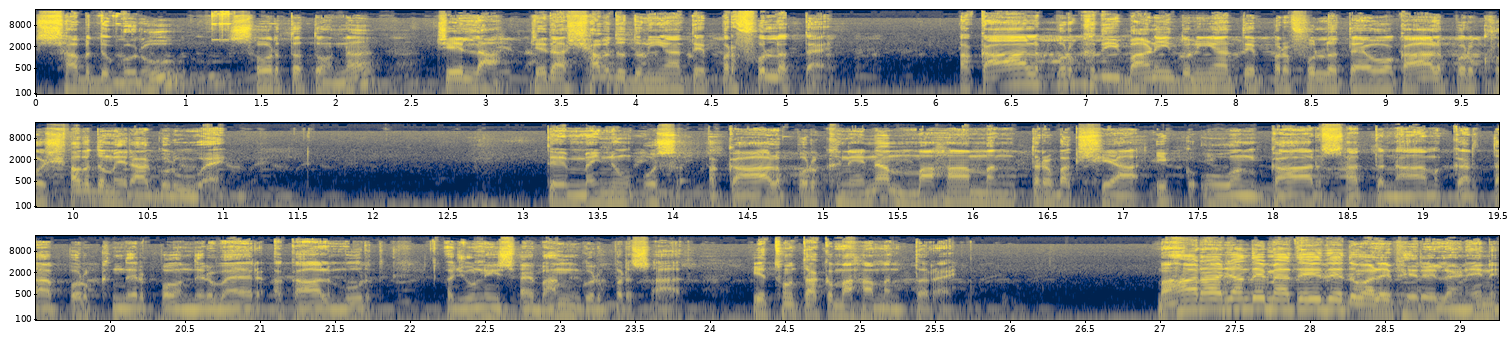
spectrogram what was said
ਸ਼ਬਦ ਗੁਰੂ, ਸੁਰਤ ਧੁਨ, ਚੇਲਾ, ਜਿਹਦਾ ਸ਼ਬਦ ਦੁਨੀਆ ਤੇ ਪ੍ਰਫੁੱਲਤ ਹੈ। ਅਕਾਲ ਪੁਰਖ ਦੀ ਬਾਣੀ ਦੁਨੀਆ ਤੇ ਪ੍ਰਫੁੱਲਤ ਹੈ, ਉਹ ਅਕਾਲ ਪੁਰਖ, ਉਹ ਸ਼ਬਦ ਮੇਰਾ ਗੁਰੂ ਹੈ। ਤੇ ਮੈਨੂੰ ਉਸ ਅਕਾਲ ਪੁਰਖ ਨੇ ਨਾ ਮਹਾ ਮੰਤਰ ਬਖਸ਼ਿਆ। ਇੱਕ ਓੰਕਾਰ ਸਤਨਾਮ ਕਰਤਾ ਪੁਰਖ ਨਿਰਭਉ ਨਿਰਵੈਰ ਅਕਾਲ ਮੂਰਤ ਅਜੂਨੀ ਸਹਿਬੰਗ ਗੁਰ ਪ੍ਰਸਾਦ। ਇਥੋਂ ਤੱਕ ਮਹਾ ਮੰਤਰ ਹੈ। ਮਹਾਰਾਜਾਂ ਦੇ ਮੈਂ ਤੇ ਇਹਦੇ ਦੁਆਲੇ ਫੇਰੇ ਲੈਣੇ ਨੇ।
